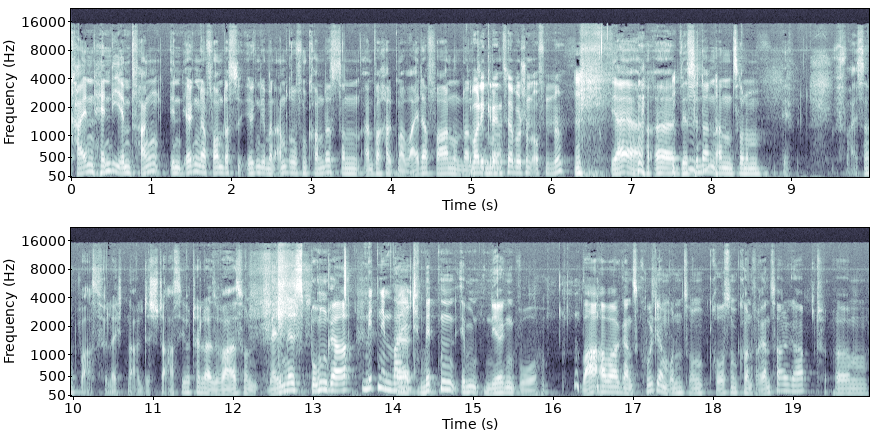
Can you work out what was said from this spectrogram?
kein Handyempfang in irgendeiner Form, dass du irgendjemand anrufen konntest, dann einfach halt mal weiterfahren und dann. War die Grenze aber schon offen, ne? Ja, ja. Äh, wir sind dann an so einem, ich weiß nicht, war es vielleicht ein altes Stasi-Hotel? Also war es so ein Wellness-Bunker. Mitten im Wald. Äh, mitten im Nirgendwo. War aber ganz cool. Die haben unten so einen großen Konferenzsaal gehabt. Ähm,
